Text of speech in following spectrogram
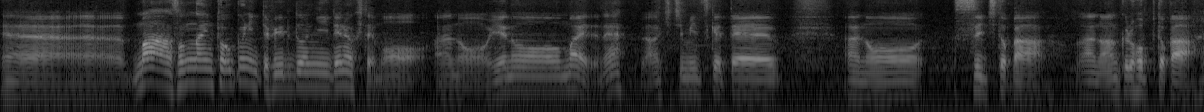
えー、まあそんなに遠くに行ってフィールドに出なくてもあの家の前でね空き地見つけてあのスイッチとかあのアンクルホップとか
